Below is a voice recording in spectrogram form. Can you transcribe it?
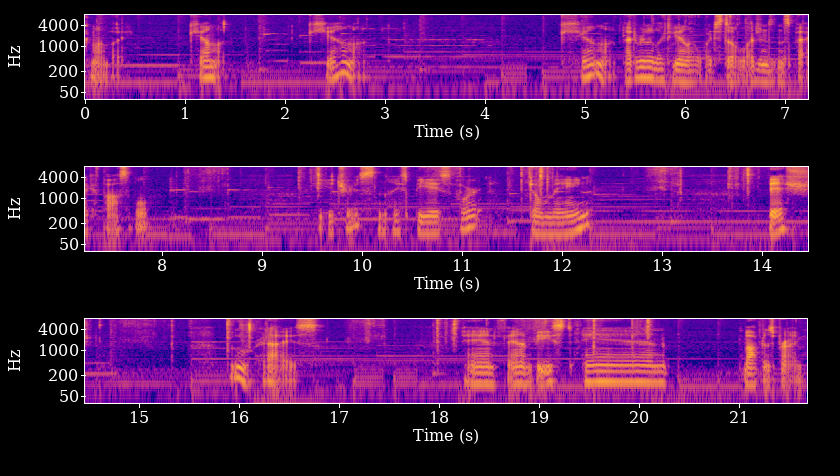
Come on, buddy. Come on. Come on. Come on. I'd really like to get another Whitestone Legends in this pack if possible. Beatrice, nice BA support. Domain. Fish. Ooh, Red Eyes. And Phantom Beast and Optimus Prime.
